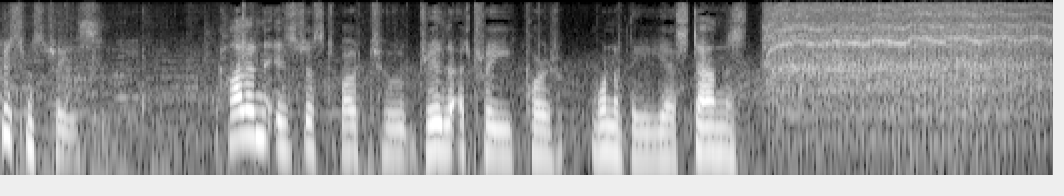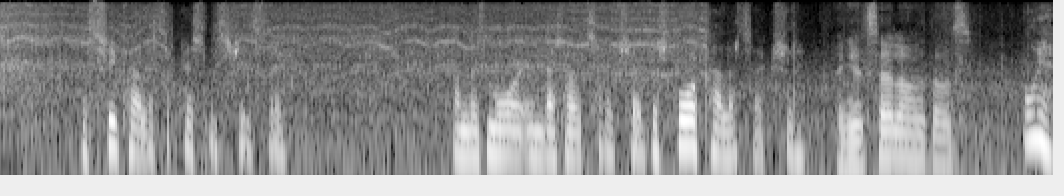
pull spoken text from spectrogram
Christmas trees. Colin is just about to drill a tree for one of the uh, stands. There's three pallets of Christmas trees there. And there's more in that outside shed. There's four pallets actually. And you'll sell all of those? Oh, yeah.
